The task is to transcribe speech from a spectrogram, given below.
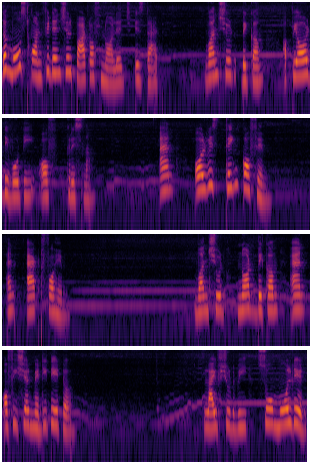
The most confidential part of knowledge is that one should become a pure devotee of Krishna and always think of him and act for him. One should not become an official meditator life should be so molded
